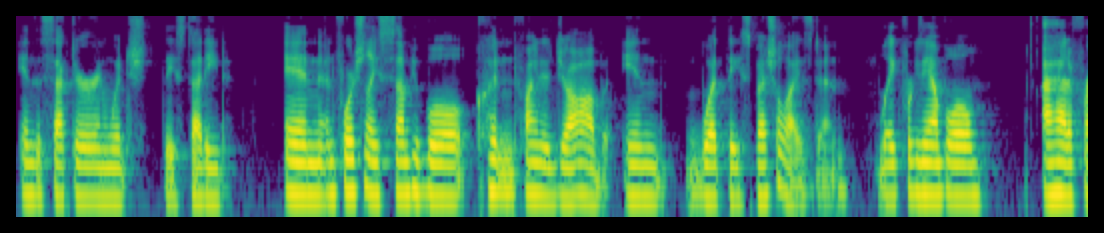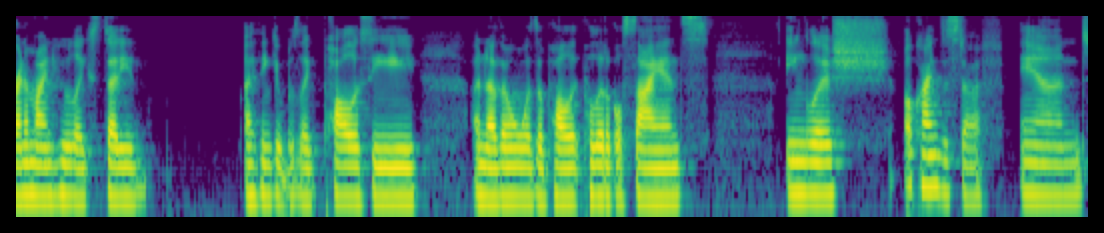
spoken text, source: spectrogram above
in the sector in which they studied. And unfortunately, some people couldn't find a job in what they specialized in. Like, for example, I had a friend of mine who like studied, I think it was like policy, another one was a polit- political science, English, all kinds of stuff. And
